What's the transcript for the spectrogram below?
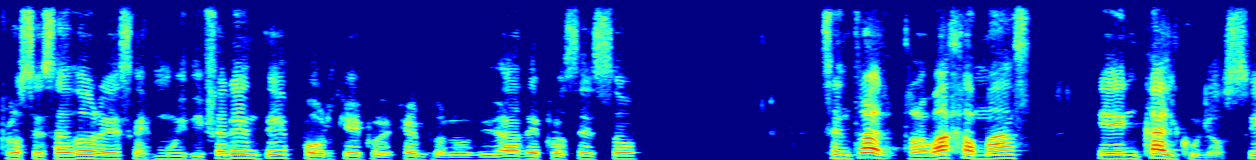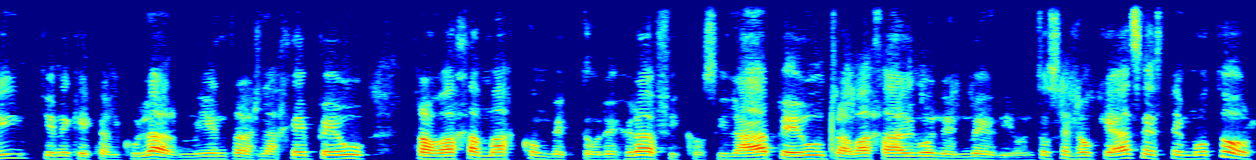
procesadores es muy diferente porque, por ejemplo, la unidad de proceso central trabaja más en cálculos, ¿sí? Tiene que calcular, mientras la GPU trabaja más con vectores gráficos y la APU trabaja algo en el medio. Entonces lo que hace este motor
